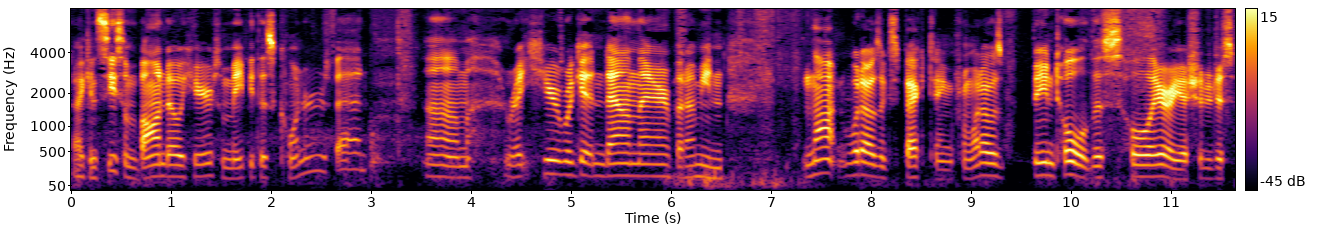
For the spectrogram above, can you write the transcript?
I can see some Bondo here, so maybe this corner is bad. Um, right here we're getting down there, but I mean, not what I was expecting. From what I was being told, this whole area should have just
